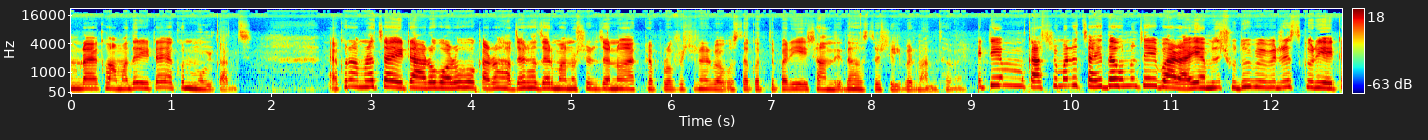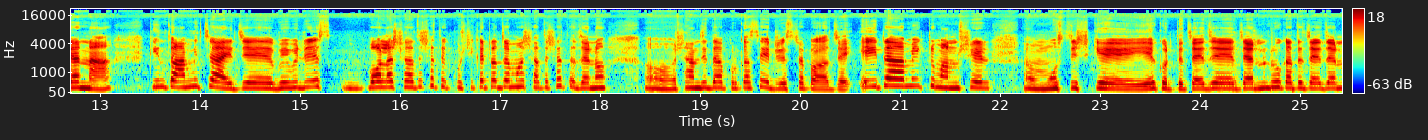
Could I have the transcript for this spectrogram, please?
আমরা এখন আমাদের এটাই এখন মূল কাজ। এখন আমরা চাই এটা আরও বড় হোক আরও হাজার হাজার মানুষের জন্য একটা প্রফেশনের ব্যবস্থা করতে পারি এই সান্দিদা হস্তশিল্পের মাধ্যমে। এটিএম কাস্টমারের চাহিদা অনুযায়ী বাড়াই, আমি যে শুধু বেবি ড্রেস করি এটা না, কিন্তু আমি চাই যে বেবি ড্রেস বলার সাথে সাথে কুশি কাটা জামার সাথে সাথে যেন সানজিদা আপুর কাছে এই ড্রেসটা পাওয়া যায়। এইটা আমি একটু মানুষের মস্তিষ্কে ইয়ে করতে চাই যে, যেন ঢোকাতে চাই, যেন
